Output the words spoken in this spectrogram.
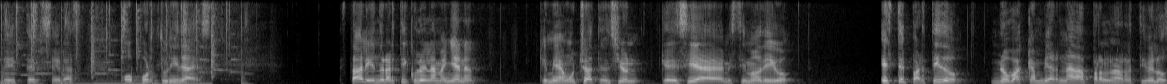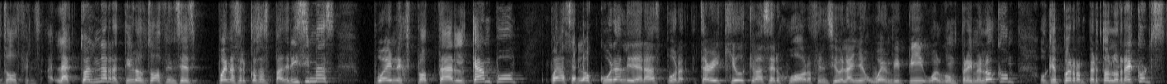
de terceras oportunidades. Estaba leyendo un artículo en la mañana que me da mucha atención que decía, mi estimado Diego, este partido no va a cambiar nada para la narrativa de los Dolphins. La actual narrativa de los Dolphins es, pueden hacer cosas padrísimas, pueden explotar el campo, pueden hacer locuras lideradas por Terry Kill, que va a ser jugador ofensivo del año o MVP o algún premio loco, o que puede romper todos los récords,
